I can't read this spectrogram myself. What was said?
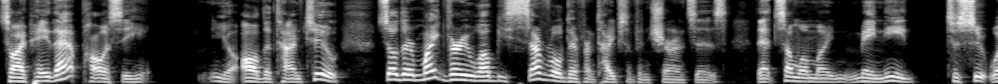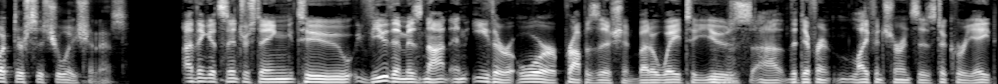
So I pay that policy you know all the time too so there might very well be several different types of insurances that someone might, may need to suit what their situation is I think it's interesting to view them as not an either or proposition, but a way to use mm-hmm. uh, the different life insurances to create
